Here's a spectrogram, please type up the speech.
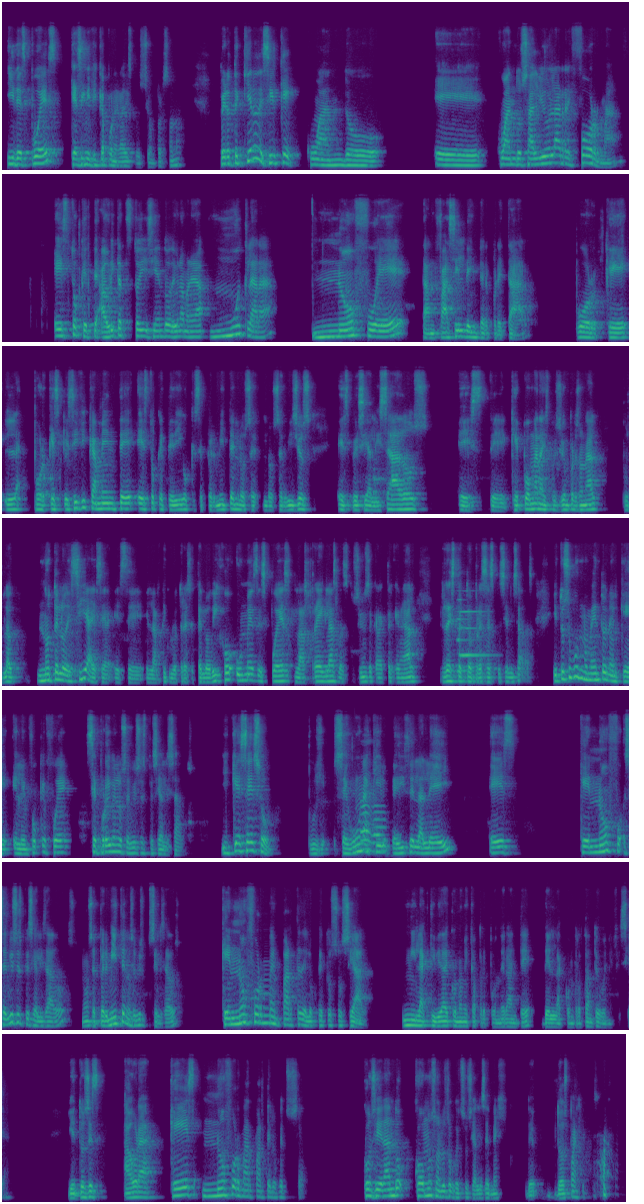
y después, qué significa poner a disposición personal. Pero te quiero decir que cuando, eh, cuando salió la reforma, esto que ahorita te estoy diciendo de una manera muy clara, no fue tan fácil de interpretar porque, porque específicamente esto que te digo que se permiten los, los servicios especializados este, que pongan a disposición personal, pues la, no te lo decía ese, ese, el artículo 13, te lo dijo un mes después las reglas, las disposiciones de carácter general respecto a empresas especializadas. Y entonces hubo un momento en el que el enfoque fue se prohíben los servicios especializados. ¿Y qué es eso? Pues según aquí lo que dice la ley es que no, servicios especializados, ¿no? Se permiten los servicios especializados que no formen parte del objeto social ni la actividad económica preponderante de la contratante o beneficiario. Y entonces, ahora, ¿qué es no formar parte del objeto social? Considerando cómo son los objetos sociales en México, de dos páginas.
